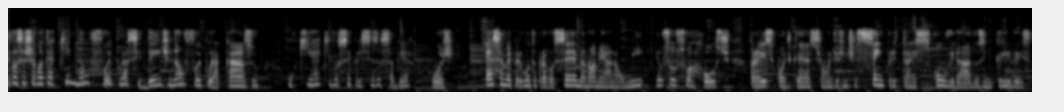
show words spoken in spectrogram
se você chegou até aqui, não foi por acidente, não foi por acaso. O que é que você precisa saber hoje? Essa é a minha pergunta para você. Meu nome é Ana Almi, eu sou sua host para esse podcast, onde a gente sempre traz convidados incríveis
